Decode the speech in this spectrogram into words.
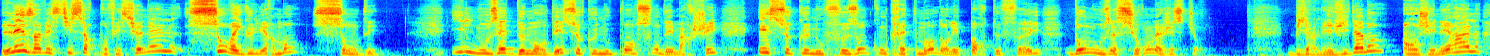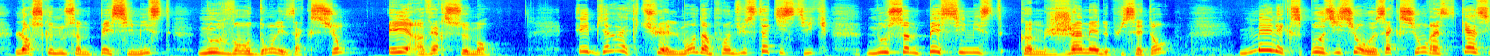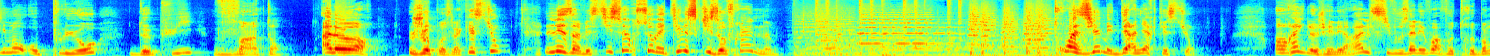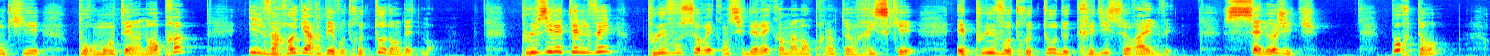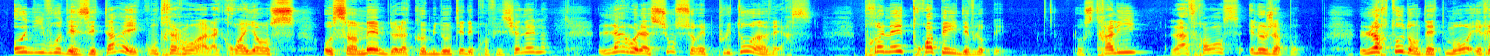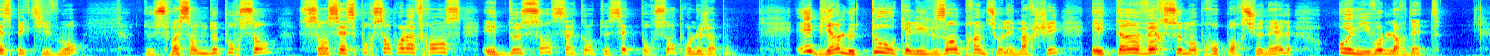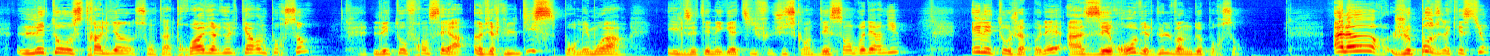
Les investisseurs professionnels sont régulièrement sondés il nous est demandé ce que nous pensons des marchés et ce que nous faisons concrètement dans les portefeuilles dont nous assurons la gestion. Bien évidemment, en général, lorsque nous sommes pessimistes, nous vendons les actions et inversement. Eh bien, actuellement, d'un point de vue statistique, nous sommes pessimistes comme jamais depuis 7 ans, mais l'exposition aux actions reste quasiment au plus haut depuis 20 ans. Alors, je pose la question, les investisseurs seraient-ils schizophrènes? Troisième et dernière question. En règle générale, si vous allez voir votre banquier pour monter un emprunt, il va regarder votre taux d'endettement. Plus il est élevé, plus vous serez considéré comme un emprunteur risqué et plus votre taux de crédit sera élevé. C'est logique. Pourtant, au niveau des États, et contrairement à la croyance au sein même de la communauté des professionnels, la relation serait plutôt inverse. Prenez trois pays développés. L'Australie, la France et le Japon. Leur taux d'endettement est respectivement de 62%, 116% pour la France et 257% pour le Japon. Eh bien, le taux auquel ils empruntent sur les marchés est inversement proportionnel au niveau de leur dette. Les taux australiens sont à 3,40%, les taux français à 1,10%, pour mémoire, ils étaient négatifs jusqu'en décembre dernier, et les taux japonais à 0,22%. Alors, je pose la question,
